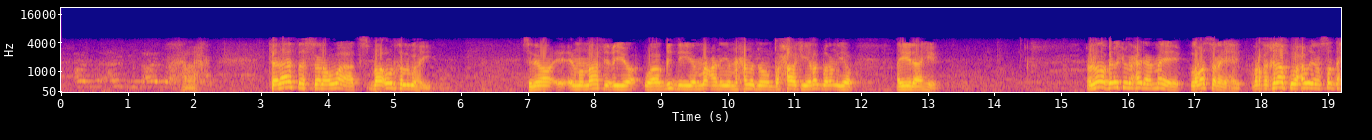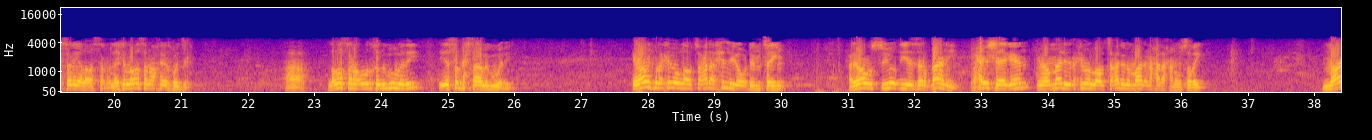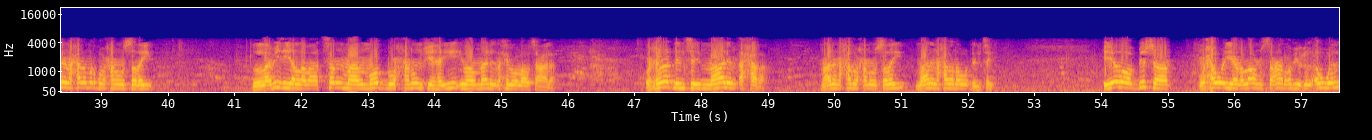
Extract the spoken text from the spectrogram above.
ثلاثة سنوات باورك lagu hayay sida ibn naafic iyo waaqidi iyo macan iyo maxamed bin dhaxaak iyo rag badan iyo ay yiraahdeen culimada qaybkooda waxay dhahaan may laba sano ahayd marka khilaafku waxa weeyaan saddex sano iyo laba sano laakiin laba sano wax khayr ku jira ha laba sano uurka lagu waday iyo saddex sano lagu waday imaamku raximahullahu tacaala xilliga uu dhintay alimaam suyuud iyo zarqani waxay sheegeen imaam maalik raximahullahu tacala inuu maalin axada xanuunsaday. Maalin axada markuu xanuunsaday labi iyo labaatan maalmood buu xanuunkii hayay imaam maalik raximahullahu tacaala wuxuuna dhintay maalin axada maalin axaduu xanuunsaday maalin axadana wuu dhintay. Iyadoo bisha waxa weeyaan allahuma mustacaan rabiicu lwal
